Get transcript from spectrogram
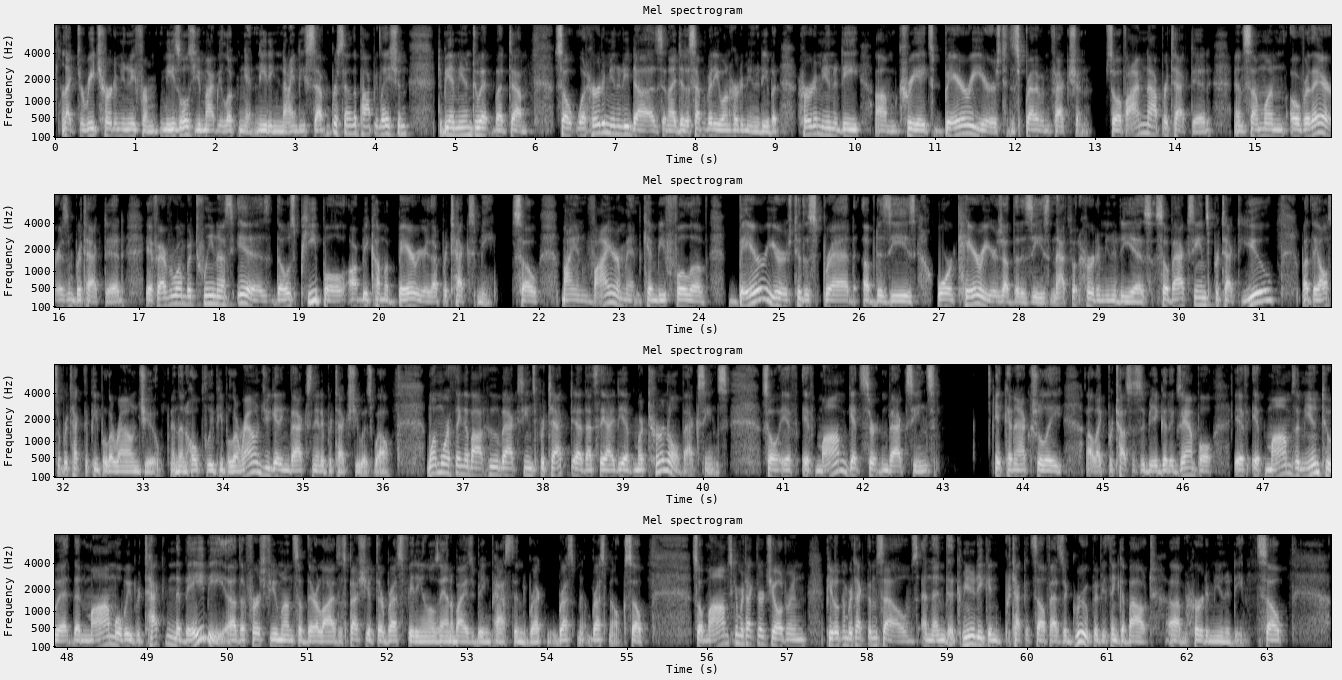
like to reach herd immunity from measles, you might be looking at needing 97% of the population to be immune to it. But um, so what herd immunity does, and I did a separate video on herd immunity, but herd immunity um, creates barriers to the spread of infection. So if I'm not protected and someone over there isn't protected, if everyone between us is, those people are become a barrier that protects me. So my environment can be full of barriers to the spread of disease or carriers of the disease, and that's what herd immunity is. So vaccines protect you, but they also protect the people around you. And then hopefully people around you getting vaccinated protects you as well. One more thing about who vaccines protect, uh, that's the idea of maternal vaccines. So if, if mom gets certain vaccines, it can actually, uh, like pertussis would be a good example, if, if mom's immune to it, then mom will be protecting the baby uh, the first few months of their lives, especially if they're breastfeeding and those antibodies are being passed into breast, breast milk. So, so moms can protect their children, people can protect themselves, and then the community can protect itself as a group if you think about um, herd immunity. So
